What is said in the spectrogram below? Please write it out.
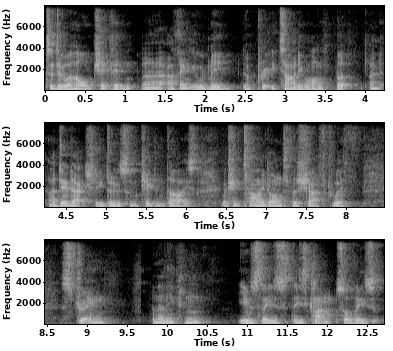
to do a whole chicken. Uh, I think you would need a pretty tiny one, but I, I did actually do some chicken thighs, which are tied onto the shaft with string, and then you can use these these clamps or these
